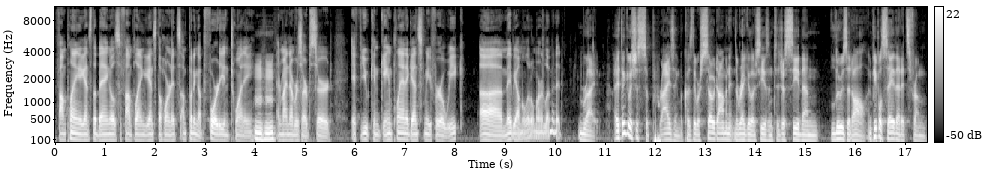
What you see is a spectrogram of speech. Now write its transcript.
if I'm playing against the Bengals, if I'm playing against the Hornets, I'm putting up 40 and 20, and my numbers are absurd. If you can game plan against me for a week, uh, maybe I'm a little more limited. Right. I think it was just surprising because they were so dominant in the regular season to just see them lose it all. And people say that it's from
